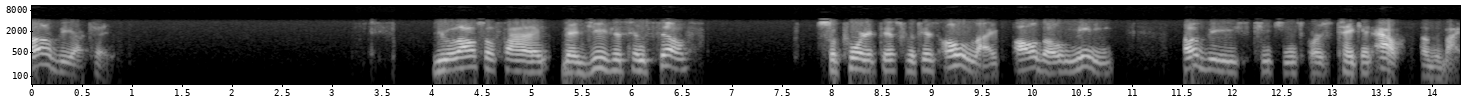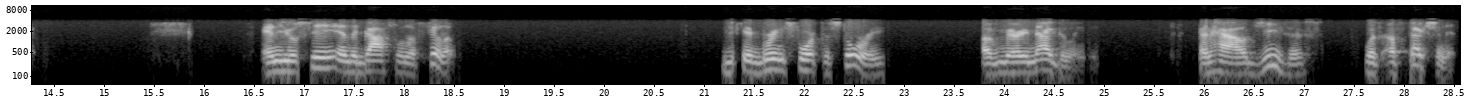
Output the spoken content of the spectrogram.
of the arcade. You will also find that Jesus himself supported this with his own life, although many of these teachings are taken out of the Bible. And you'll see in the Gospel of Philip, it brings forth the story of Mary Magdalene and how Jesus was affectionate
